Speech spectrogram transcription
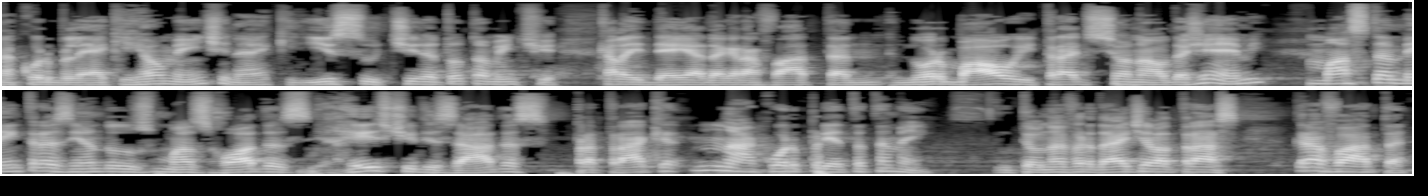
na cor black realmente, né? Que isso tira totalmente aquela ideia da gravata normal e tradicional da GM, mas também trazendo umas rodas reestilizadas para tracker na cor preta também. Então, na verdade, ela traz gravata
